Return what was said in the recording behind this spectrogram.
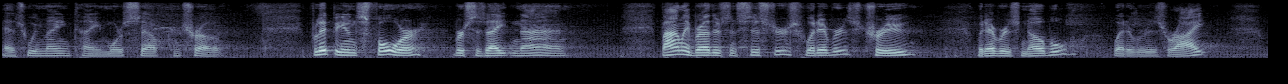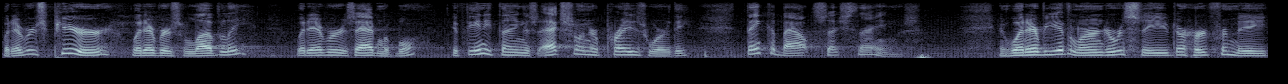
as we maintain more self control. Philippians 4, verses 8 and 9 Finally, brothers and sisters, whatever is true, whatever is noble, whatever is right, whatever is pure, whatever is lovely, whatever is admirable, if anything is excellent or praiseworthy, think about such things. And whatever you have learned or received or heard from me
